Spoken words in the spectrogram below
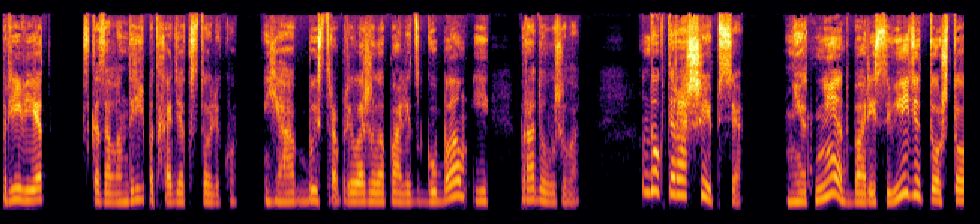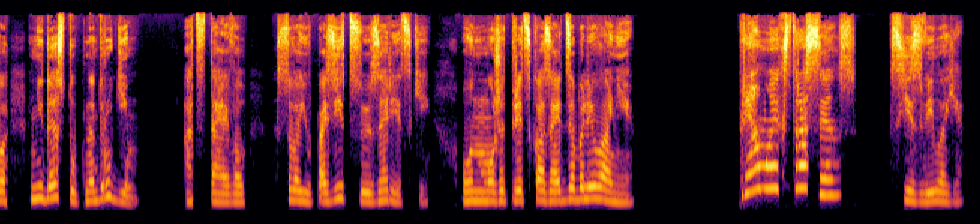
«Привет», — сказал Андрей, подходя к столику. Я быстро приложила палец к губам и продолжила. «Доктор ошибся». «Нет-нет, Борис видит то, что недоступно другим», — отстаивал свою позицию Зарецкий. «Он может предсказать заболевание». «Прямо экстрасенс», — съязвила я.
